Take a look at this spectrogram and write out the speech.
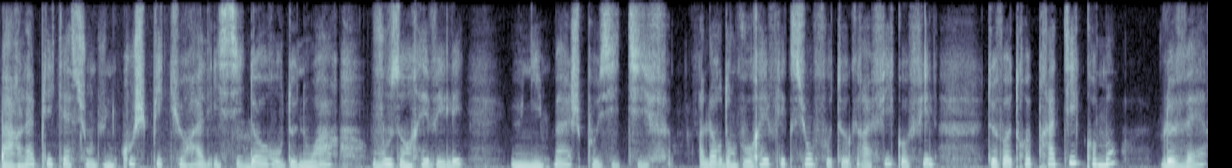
Par l'application d'une couche picturale ici d'or ou de noir, vous en révélez une image positive. Alors dans vos réflexions photographiques au fil de votre pratique, comment le verre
